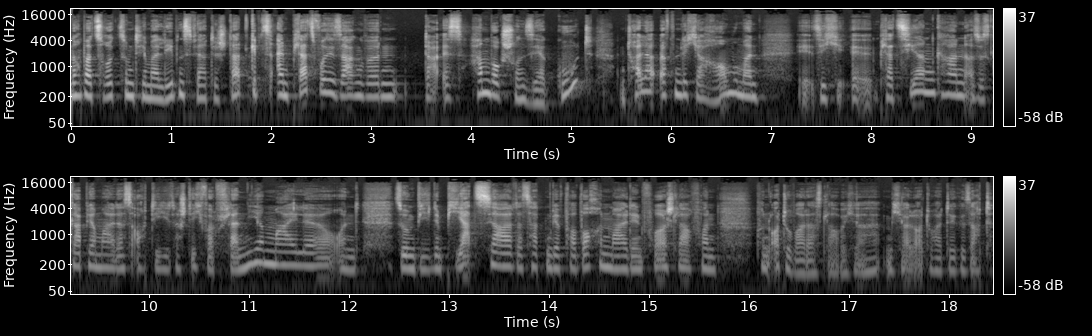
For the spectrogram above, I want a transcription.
Nochmal zurück zum Thema lebenswerte Stadt. Gibt es einen Platz, wo Sie sagen würden, da ist Hamburg schon sehr gut, ein toller öffentlicher Raum, wo man äh, sich äh, platzieren kann. Also es gab ja mal das auch die, das Stichwort Flaniermeile und so wie eine Piazza. Das hatten wir vor Wochen mal den Vorschlag von, von Otto war das, glaube ich. Ja. Michael Otto hatte gesagt,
